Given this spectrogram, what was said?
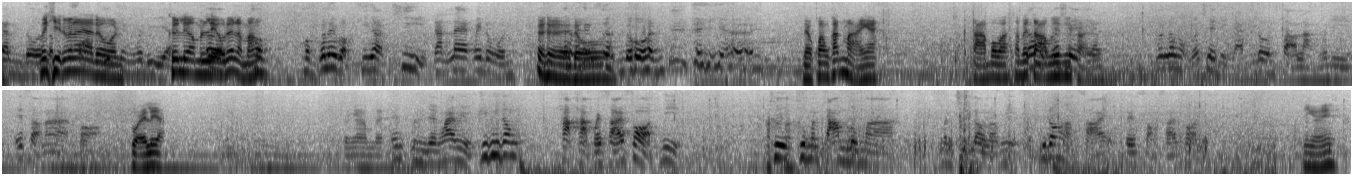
ดันโดนไม่คิดว่าน่าจะโดนนิงพอดีะคือเรือมันเร็วด้วยเหรอมั้งผมผมก็เลยแบบคิดว่าขี้นัดแรกไม่โดนเออโดน เสือกโดนเฮ้ยเอ้ยเดี๋ยวความคาดหมายไง ตามปะวะ ถ้าไม่ตามไม่มีขายแล้วแล้วผมก็เชนอีกนัดโดนเสาหลังพอดีเอ้ยเสาหน้าต่อสวยเลยอะสวยงามเลย เอ้ยมันยังไล่ไม่อยู่พี่พี่ต้องหักหักไปซ้ายฟอร์ดพี่ คือคือมันตามลงมา มันชิดเราแล้วพี่พี่ต้องหักซ้ายไปฝั่งซ้ายฟอร์ดเลยนี่ไงเ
